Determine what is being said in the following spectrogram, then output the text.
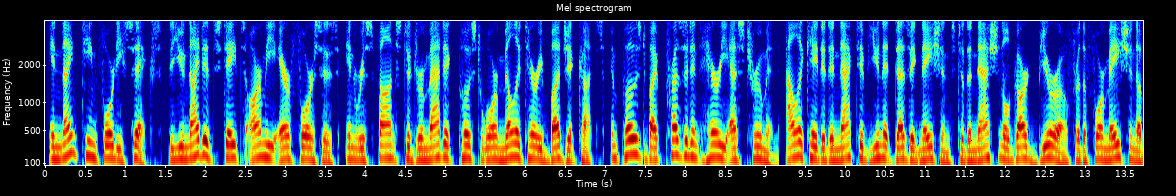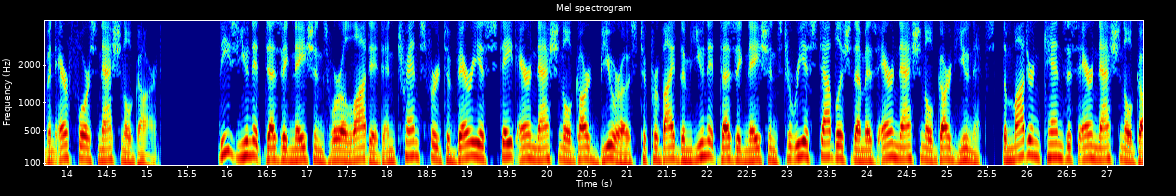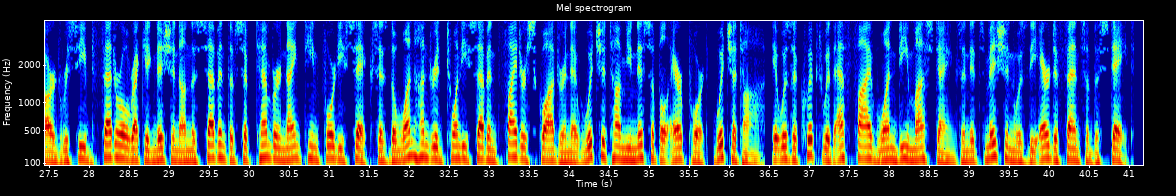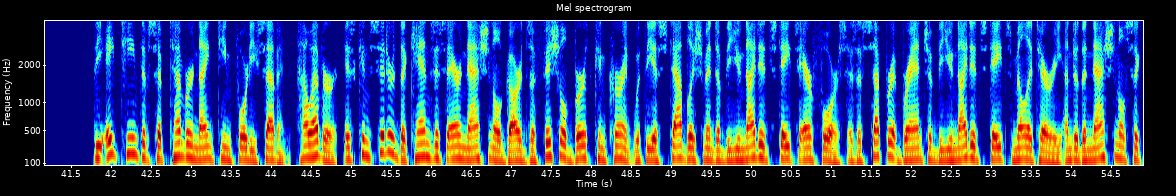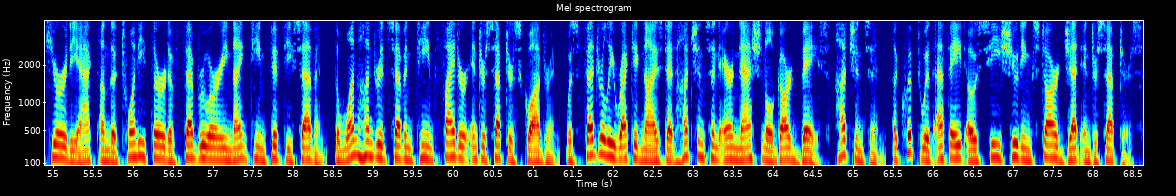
In 1946, the United States Army Air Forces, in response to dramatic post-war military budget cuts, imposed by President Harry S. Truman, allocated inactive unit designations to the National Guard Bureau for the formation of an Air Force National Guard. These unit designations were allotted and transferred to various state Air National Guard bureaus to provide them unit designations to re-establish them as Air National Guard units. The modern Kansas Air National Guard received federal recognition on the 7th of September 1946 as the 127th Fighter Squadron at Wichita Municipal Airport, Wichita. It was equipped with F-51D Mustangs and its mission was the air defense of the state. The 18th of September 1947, however, is considered the Kansas Air National Guard's official birth concurrent with the establishment of the United States Air Force as a separate branch of the United States military under the National Security Act on the 23rd of February 1957. The 117th Fighter Interceptor Squadron was federally recognized at Hutchinson Air National Guard Base, Hutchinson, equipped with F-80C Shooting Star jet interceptors.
